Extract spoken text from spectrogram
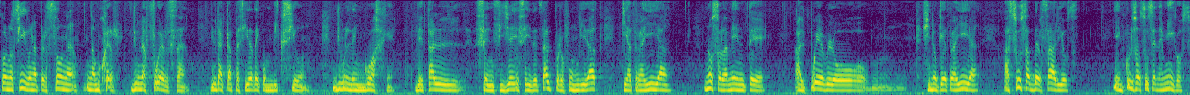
conocido una persona, una mujer, de una fuerza, de una capacidad de convicción, de un lenguaje de tal sencillez y de tal profundidad que atraía no solamente al pueblo, sino que atraía a sus adversarios e incluso a sus enemigos.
